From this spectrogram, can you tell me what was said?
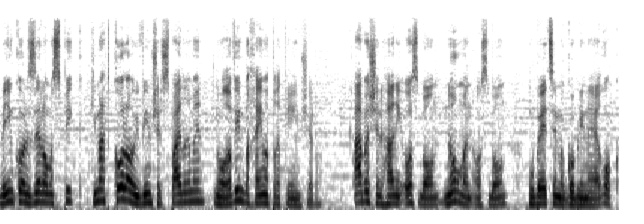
ואם כל זה לא מספיק, כמעט כל האויבים של ספיידרמן מעורבים בחיים הפרטיים שלו. אבא של הארי אוסבורן, נורמן אוסבורן, הוא בעצם הגובלין הירוק.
